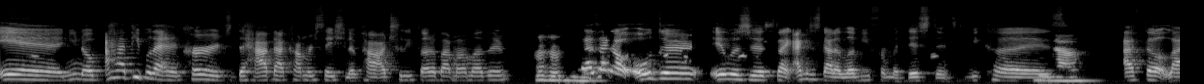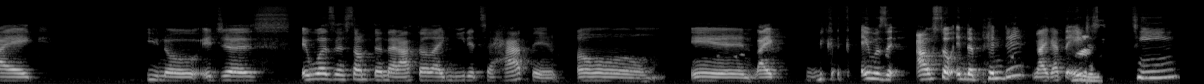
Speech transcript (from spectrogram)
and you know, I had people that encouraged to have that conversation of how I truly felt about my mother. Mm-hmm. As I got older, it was just like I just gotta love you from a distance because yeah. I felt like, you know, it just it wasn't something that I felt like needed to happen. Um, and like it was I was so independent. Like at the age of sixteen,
